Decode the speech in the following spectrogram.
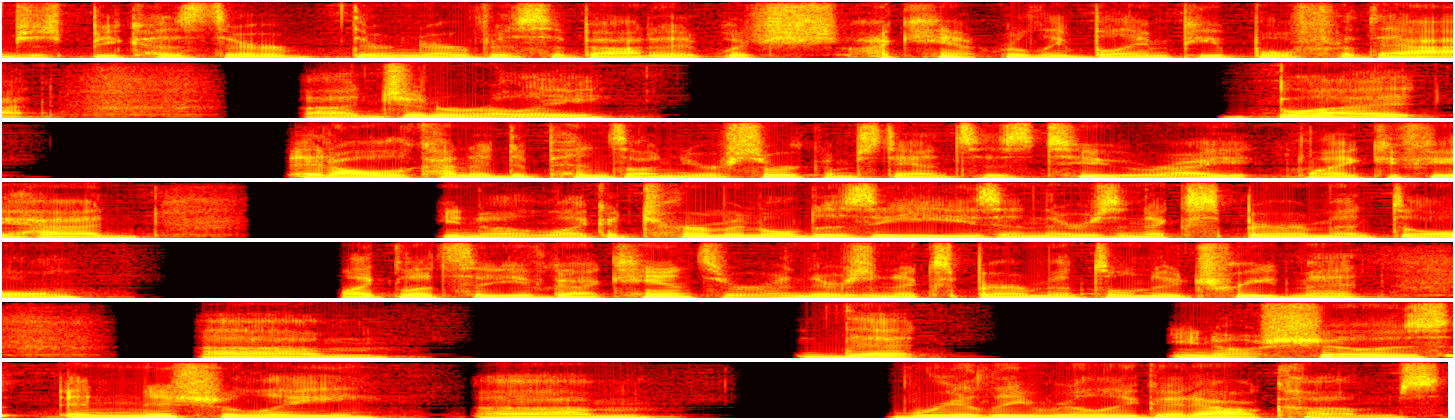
just because they're they're nervous about it, which I can't really blame people for that, uh, generally. But it all kind of depends on your circumstances too, right? Like if you had, you know, like a terminal disease and there's an experimental, like let's say you've got cancer and there's an experimental new treatment um, that, you know, shows initially um, really, really good outcomes.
